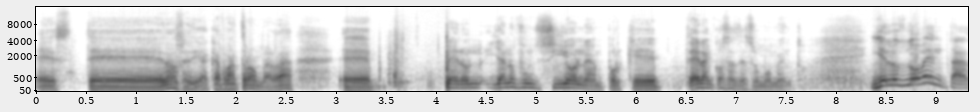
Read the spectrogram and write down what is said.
Este, no se diga Carmatrón, ¿verdad? Eh, pero ya no funcionan porque eran cosas de su momento. Y en los 90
